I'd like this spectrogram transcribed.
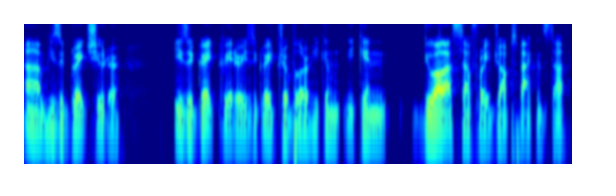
Um, he's a great shooter. He's a great creator. He's a great dribbler. He can he can do all that stuff where he drops back and stuff.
